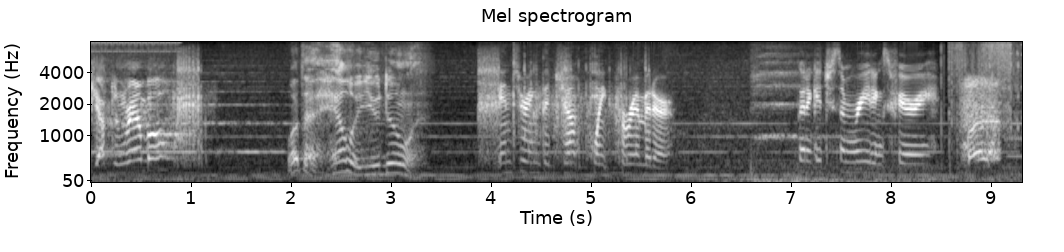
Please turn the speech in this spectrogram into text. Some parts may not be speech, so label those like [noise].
Captain Rambeau? What the hell are you doing? Entering the jump point perimeter. I'm gonna get you some readings, Fury. Hello?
